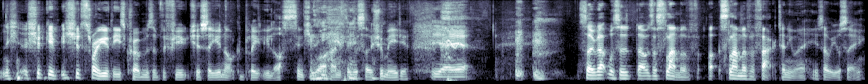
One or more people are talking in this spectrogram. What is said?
it should give it should throw you these crumbs of the future, so you're not completely lost since you are handling social media. Yeah, yeah. So that was a that was a slam of a slam of a fact anyway. Is that what you're saying?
